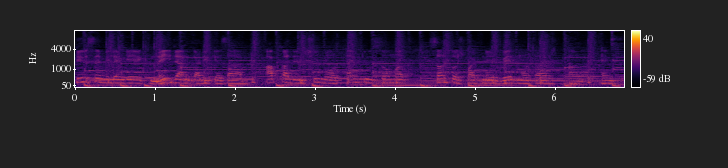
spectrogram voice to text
फिर से मिलेंगे एक नई जानकारी के साथ। आपका दिन शुभ हो। Thank you so much Santosh Patne, Ved motor थाना थैंक यू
